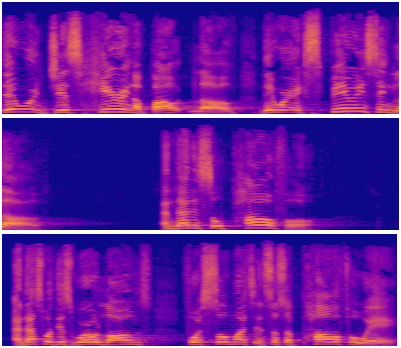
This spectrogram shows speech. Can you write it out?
They weren't just hearing about love, they were experiencing love. And that is so powerful. And that's what this world longs for so much in such a powerful way.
